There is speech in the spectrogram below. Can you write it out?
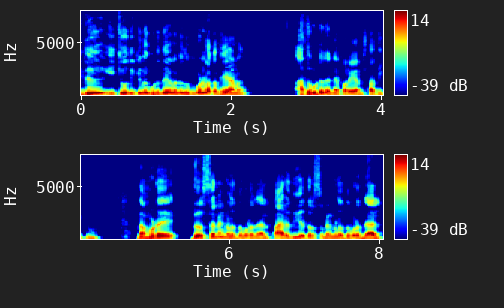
ഇത് ഈ ചോദിക്കുന്ന ഗുരുദേവന് മുമ്പുള്ള കഥയാണ്. അതുകൊണ്ട് തന്നെ പറയാൻ സാധിക്കും. നമ്മുടെ ദർശനങ്ങൾ എന്ന് പറഞ്ഞാൽ ഭാരതീയ ദർശനങ്ങൾ എന്ന് പറഞ്ഞാൽ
